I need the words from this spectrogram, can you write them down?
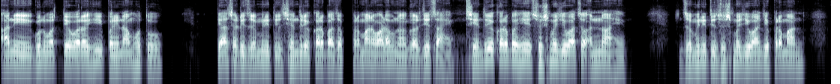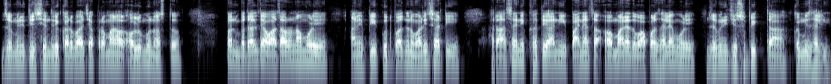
आणि गुणवत्तेवरही परिणाम होतो. त्यासाठी जमिनीतील सेंद्रिय कर्बाचं प्रमाण वाढवणं गरजेचं आहे. सेंद्रिय कर्ब हे सूक्ष्मजीवाचं अन्न आहे. जमिनीतील सूक्ष्मजीवांचे प्रमाण जमिनीतील सेंद्रिय कर्बाच्या प्रमाणावर अवलंबून असतं. पण बदलत्या वातावरणामुळे आणि पीक उत्पादन वाढीसाठी रासायनिक खते आणि पाण्याचा अमर्याद वापर झाल्यामुळे जमिनीची सुपीकता कमी झाली.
